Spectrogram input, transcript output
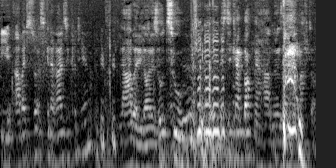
wie arbeitest du als Generalsekretär? Laber die Leute so zu, bis die keinen Bock mehr haben. Dann sagen sie, mach doch.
